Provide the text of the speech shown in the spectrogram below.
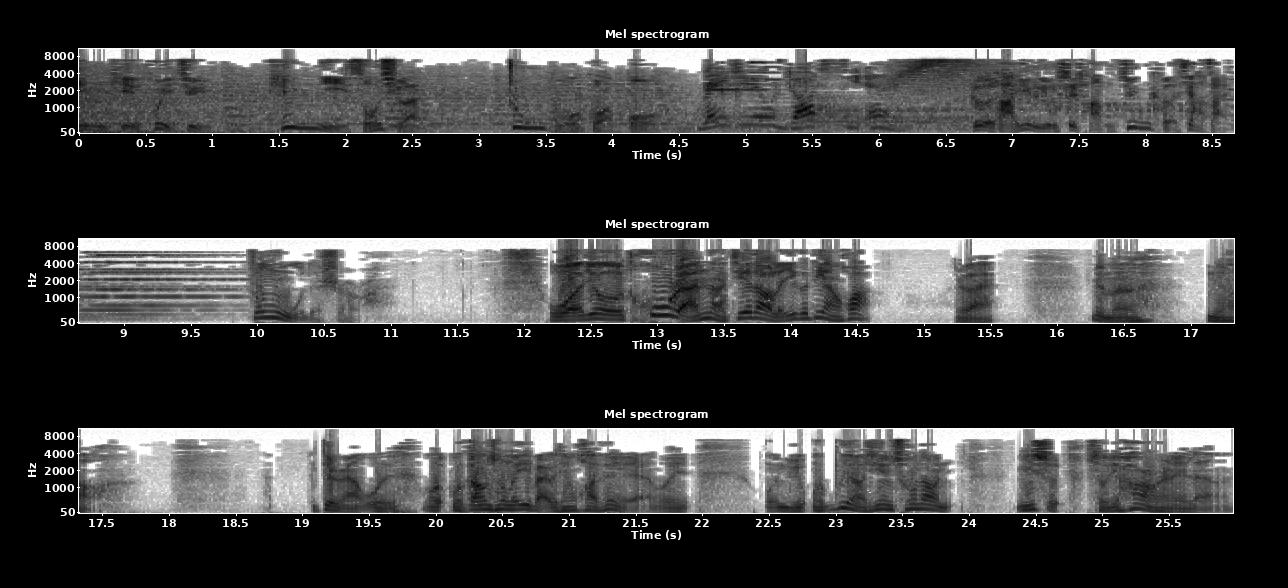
精品汇聚，听你所选，中国广播。radio.dot.cn，。各大应用市场均可下载。中午的时候啊，我就突然呢接到了一个电话，是吧？那么你好，弟儿啊，我我我刚充了一百块钱话费，我我我不小心充到你你手手机号上来了，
